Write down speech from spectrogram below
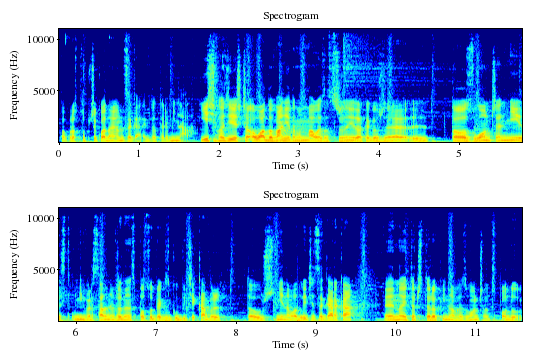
po prostu przykładając zegarek do terminala. Jeśli chodzi jeszcze o ładowanie, to mam małe zastrzeżenie, dlatego że y, to złącze nie jest uniwersalne w żaden sposób. Jak zgubicie kabel, to już nie naładujecie zegarka. Y, No i to czteropinowe złącze od spodu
